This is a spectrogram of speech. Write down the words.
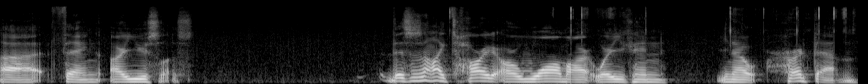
uh, thing are useless. This isn't like Target or Walmart where you can, you know, hurt them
